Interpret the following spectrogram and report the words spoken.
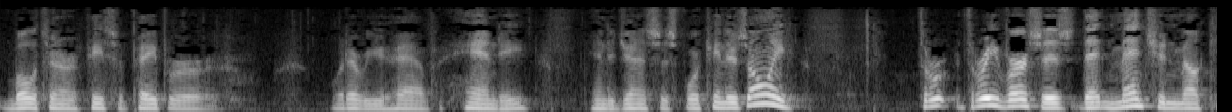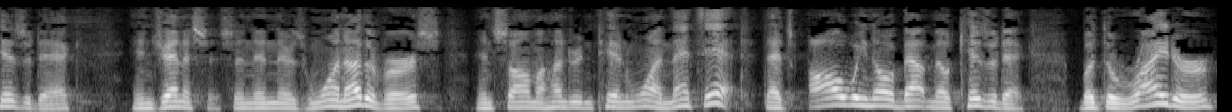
bulletin or a piece of paper or whatever you have handy into Genesis 14. There's only th- three verses that mention Melchizedek in Genesis. And then there's one other verse in Psalm 110.1. That's it. That's all we know about Melchizedek. But the writer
